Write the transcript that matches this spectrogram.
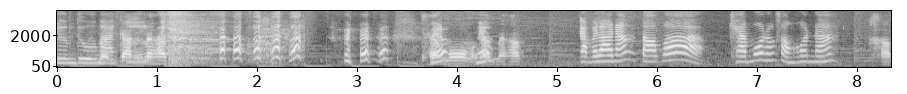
ลืมดูเหมืมาอนกันกี้ไหมครับ แคมโมเหมือนกันไหมครับ จับเวลานะ ตอบว่าแคมโมทั้งสองคนนะครับ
